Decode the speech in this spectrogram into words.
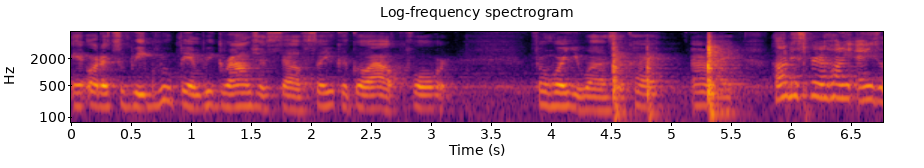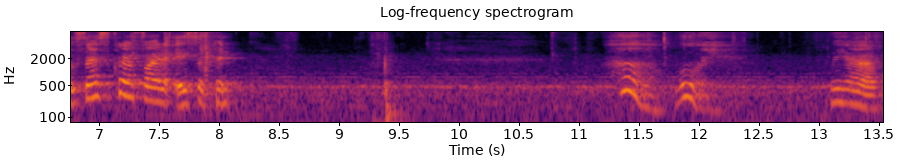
in order to regroup and reground yourself so you could go out forward from where you was, okay? All right. Holy Spirit, Holy Angels, let's clarify the Ace of Pentacles. Oh, boy. We have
